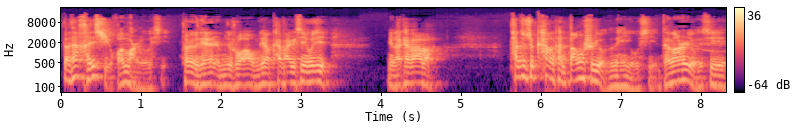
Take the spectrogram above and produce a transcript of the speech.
但他很喜欢玩游戏。突然有一天，人们就说啊，我们要开发一个新游戏，你来开发吧。他就去看了看当时有的那些游戏，但当时有一些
